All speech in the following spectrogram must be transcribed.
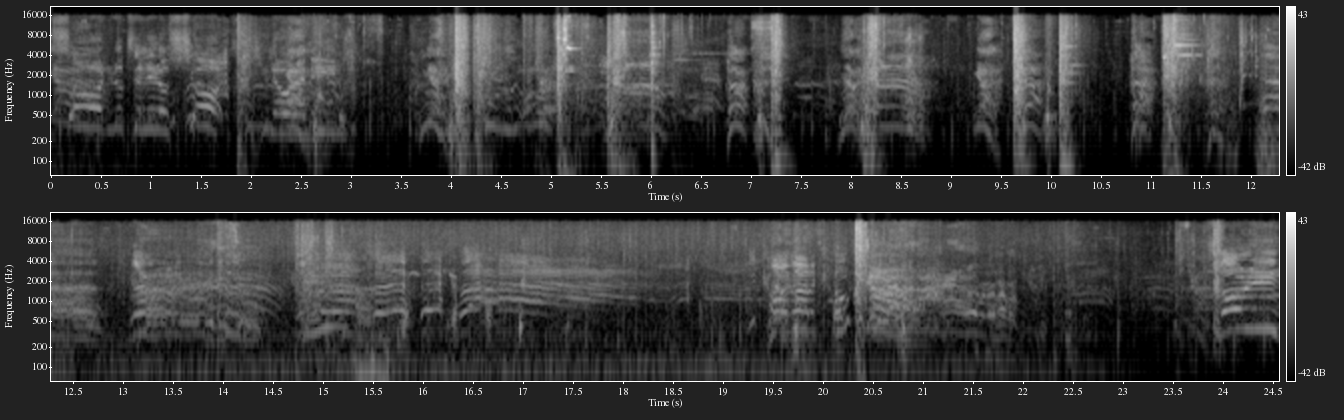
sword looks a little short. You know what I mean? Call that a coach? Sorry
